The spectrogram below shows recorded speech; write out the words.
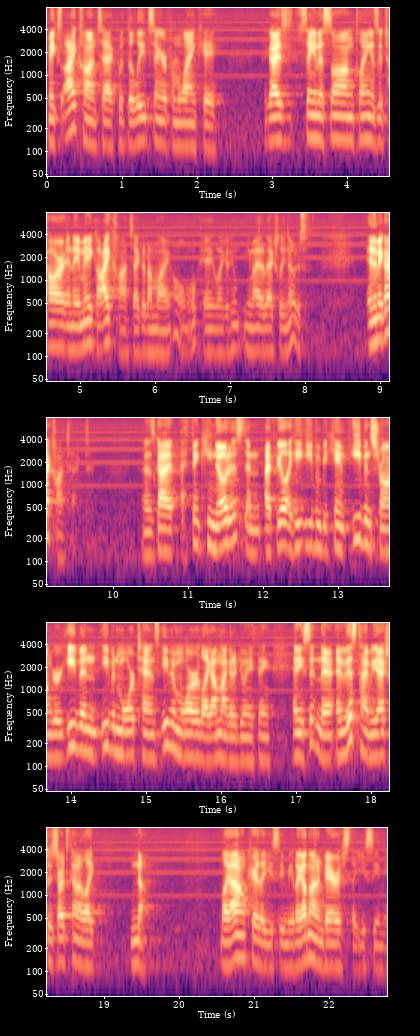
makes eye contact with the lead singer from Relient K. The guy's singing a song, playing his guitar, and they make eye contact, and I'm like, oh, okay, like you might have actually noticed. And they make eye contact. And this guy, I think he noticed, and I feel like he even became even stronger, even even more tense, even more like I'm not to do anything. And he's sitting there, and this time he actually starts kind of like, no, like I don't care that you see me, like I'm not embarrassed that you see me.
